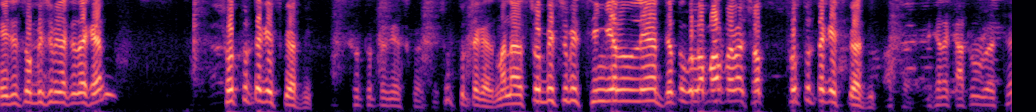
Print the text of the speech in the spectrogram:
এই যে চব্বিশ চব্বিশ একটা দেখেন সত্তর টাকা স্কোয়ার ফিট সত্তর টাকা স্কোয়ার ফিট সত্তর টাকা মানে চব্বিশ চব্বিশ সিঙ্গেল যতগুলো মাল পাবেন সব সত্তর টাকা স্কোয়ার ফিট আচ্ছা এখানে কার্টুন রয়েছে।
